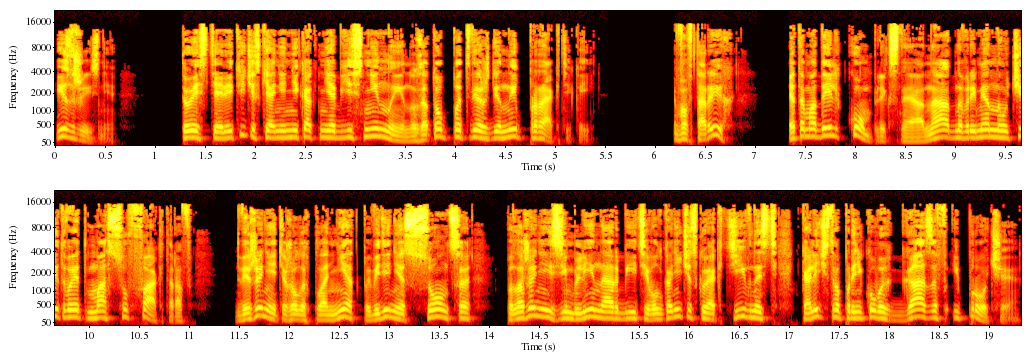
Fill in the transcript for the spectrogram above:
из жизни — то есть теоретически они никак не объяснены, но зато подтверждены практикой. Во-вторых, эта модель комплексная, она одновременно учитывает массу факторов — движение тяжелых планет, поведение Солнца, положение Земли на орбите, вулканическую активность, количество парниковых газов и прочее.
